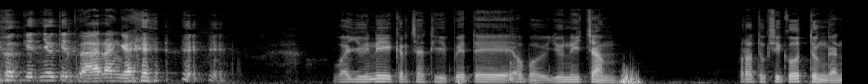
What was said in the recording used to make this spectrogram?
Nyukit nyukit barang kan Wahyu ini kerja di PT apa Unicam. Produksi godong kan?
